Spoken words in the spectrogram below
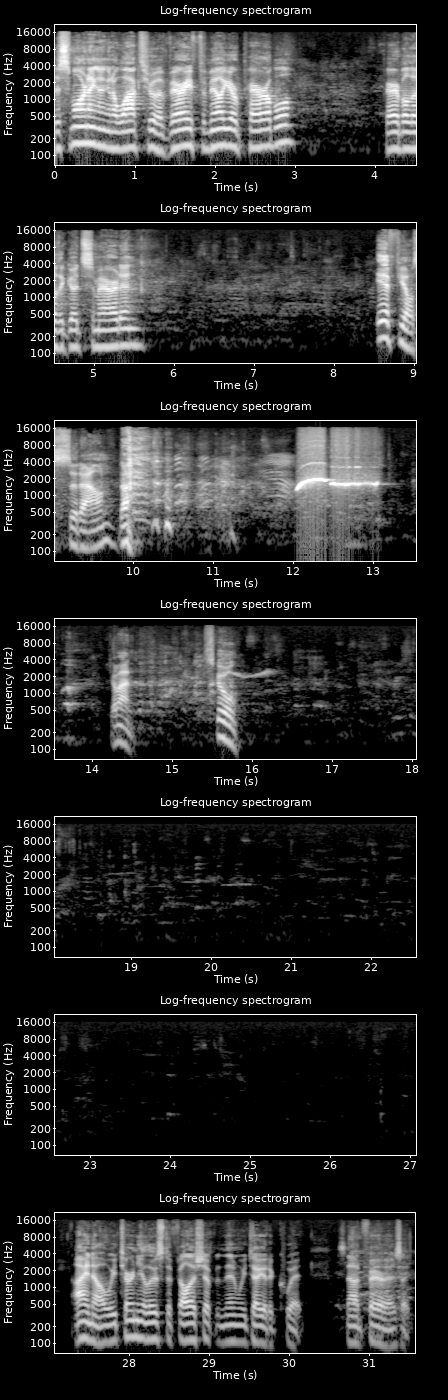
This morning I'm going to walk through a very familiar parable, parable of the Good Samaritan. If you'll sit down. Come on. School. I know. We turn you loose to fellowship and then we tell you to quit. It's not fair, is it?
